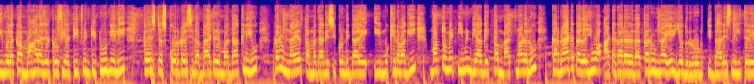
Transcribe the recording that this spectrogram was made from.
ಈ ಮೂಲಕ ಮಹಾರಾಜ ಟ್ರೋಫಿಯ ಟಿ ಟ್ವೆಂಟಿ ಟೂರ್ನಿಯಲ್ಲಿ ಗರಿಷ್ಠ ಸ್ಕೋರ್ ಗಳಿಸಿದ ಬ್ಯಾಟರ್ ಎಂಬ ದಾಖಲೆಯು ಕರುಣ್ ನಾಯರ್ ತಮ್ಮದಾಗಿಸಿಕೊಂಡಿದ್ದಾರೆ. ಈ ಮುಖ್ಯವಾಗಿ ಮತ್ತೊಮ್ಮೆ ಟೀಂ ಇಂಡಿಯಾಗೆ ಕಮ್ ಬ್ಯಾಕ್ ಮಾಡಲು ಕರ್ನಾಟಕದ ಯುವ ಆಟಗಾರರಾದ ಕರುಣ್ ನಾಯರ್ ಎದುರು ನೋಡುತ್ತಿದ್ದಾರೆ ಸ್ನೇಹಿತರೆ.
